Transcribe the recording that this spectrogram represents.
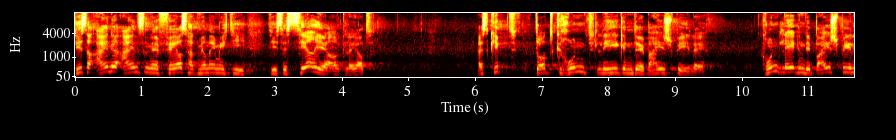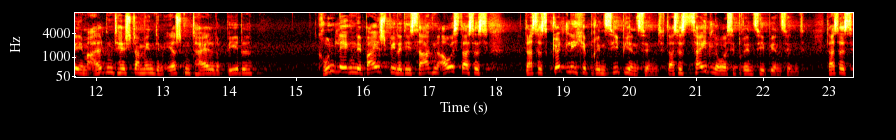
Dieser eine einzelne Vers hat mir nämlich die, diese Serie erklärt. Es gibt dort grundlegende Beispiele grundlegende Beispiele im Alten Testament, im ersten Teil der Bibel. Grundlegende Beispiele, die sagen aus, dass es, dass es göttliche Prinzipien sind, dass es zeitlose Prinzipien sind, dass es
